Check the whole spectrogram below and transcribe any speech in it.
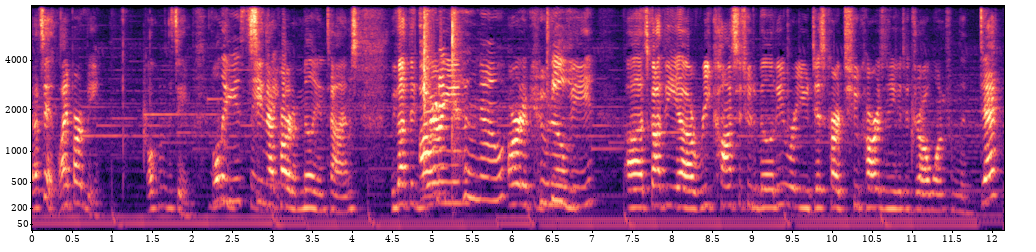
that's it. Light Part V. Welcome to the team. I've only seen that card a million times. We got the Galarian Articuno. Articuno V. V. Uh, it's got the uh, reconstitute ability where you discard two cards and you get to draw one from the deck.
